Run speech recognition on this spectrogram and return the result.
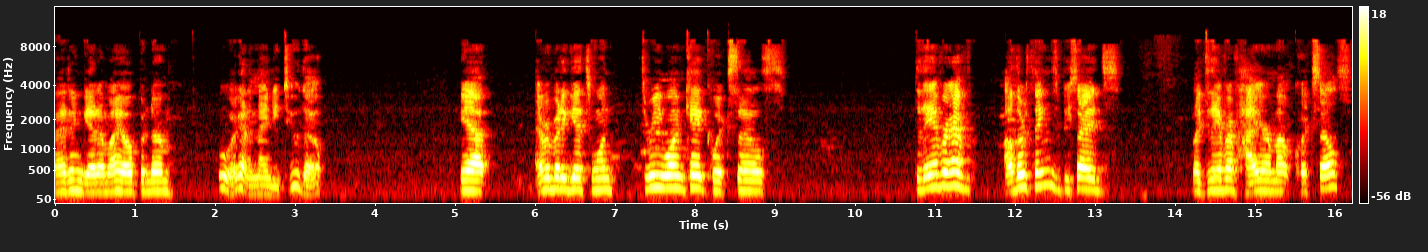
I didn't get them. I opened them. Ooh, I got a 92 though. Yeah, everybody gets one three 1K quick sells. Do they ever have other things besides like do they ever have higher amount quick sells?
